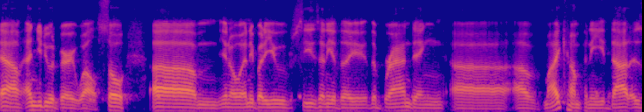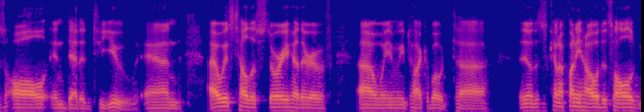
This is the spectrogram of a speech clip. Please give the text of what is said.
Yeah, and you do it very well. So, um, you know, anybody who sees any of the the branding uh, of my company, that is all indebted to you. And I always tell the story, Heather, of uh, when we talk about. Uh, you know, this is kind of funny how this all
